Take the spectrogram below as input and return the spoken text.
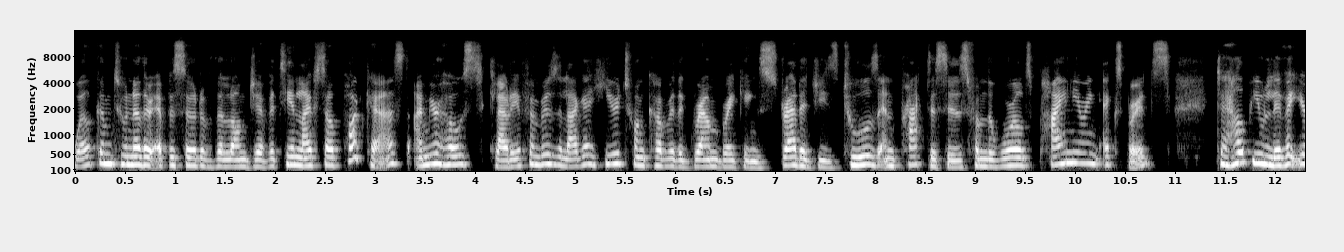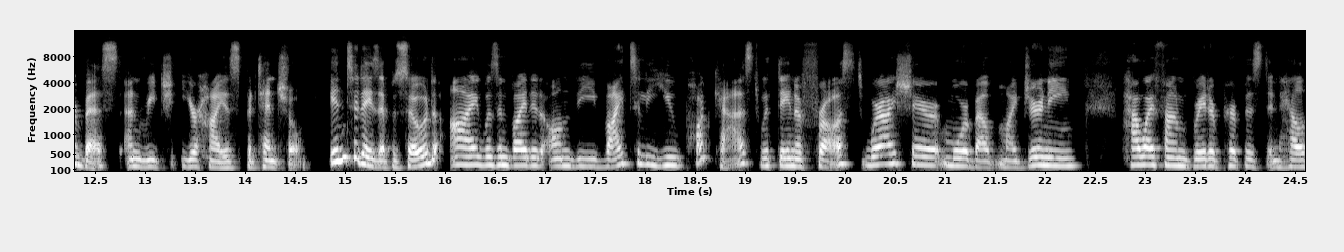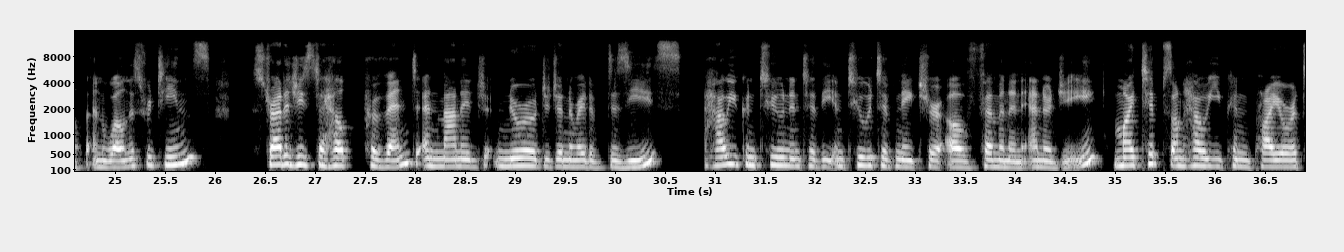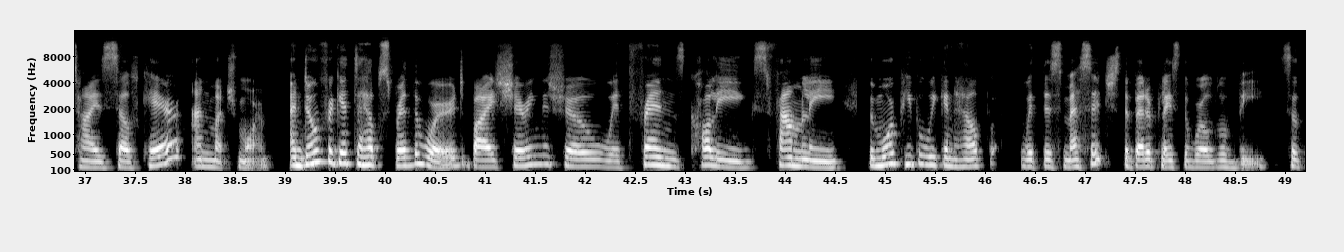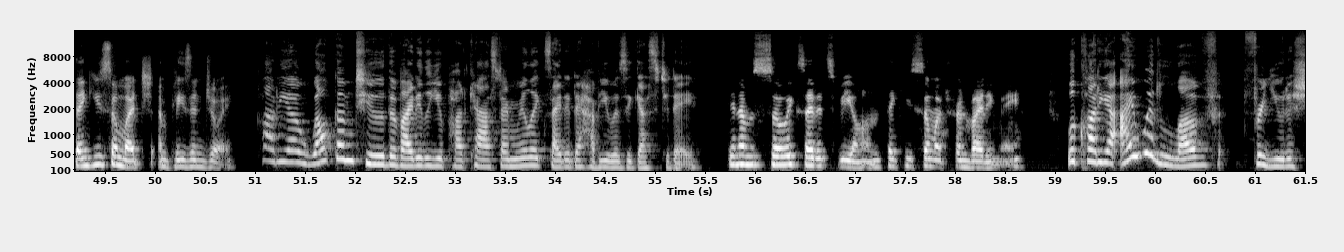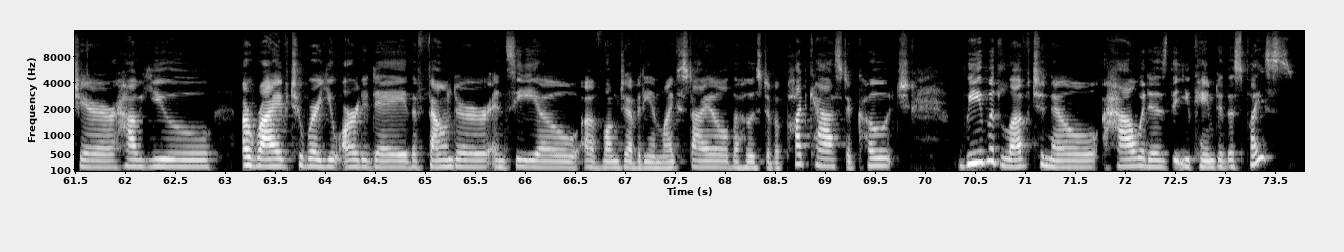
Welcome to another episode of the Longevity and Lifestyle Podcast. I'm your host, Claudia Boeselager, here to uncover the groundbreaking strategies, tools, and practices from the world's pioneering experts to help you live at your best and reach your highest potential. In today's episode, I was invited on the Vitally You podcast with Dana Frost, where I share more about my journey, how I found greater purpose in health and wellness routines, strategies to help prevent and manage neurodegenerative disease, how you can tune into the intuitive nature of feminine energy, my tips on how you can prioritize self care, and much more. And don't forget to help spread the word by sharing the show with friends, colleagues, family. The more people we can help with this message, the better place the world will be. So thank you so much and please enjoy. Claudia, welcome to the Vitally You podcast. I'm really excited to have you as a guest today. And I'm so excited to be on. Thank you so much for inviting me. Well, Claudia, I would love for you to share how you arrived to where you are today, the founder and CEO of Longevity and Lifestyle, the host of a podcast, a coach. We would love to know how it is that you came to this place.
